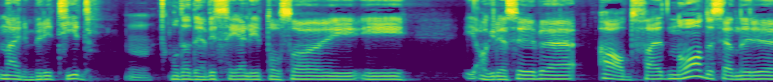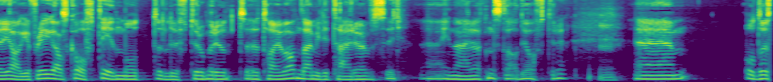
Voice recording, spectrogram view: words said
nærmere i tid. Mm. Og det er det vi ser litt også i, i, i aggressiv atferd nå. Det sender jagerfly ganske ofte inn mot luftrom rundt eh, Taiwan. Det er militærøvelser eh, i nærheten stadig oftere. Mm. Eh, og det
